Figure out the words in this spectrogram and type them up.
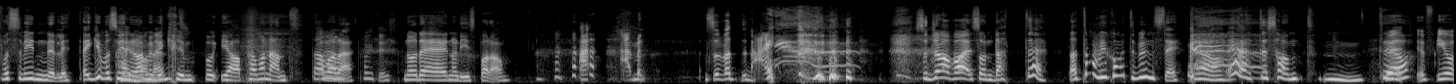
forsvinne litt. Ikke forsvinne, da, men bli Permanent? krymper. Ja, permanent. Der var det. Ja, Når, det, når de isbader. Så, nei. så da var jeg sånn Dette dette må vi komme til bunns i. Er dette sant? Mm. Ja. Men, jo,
